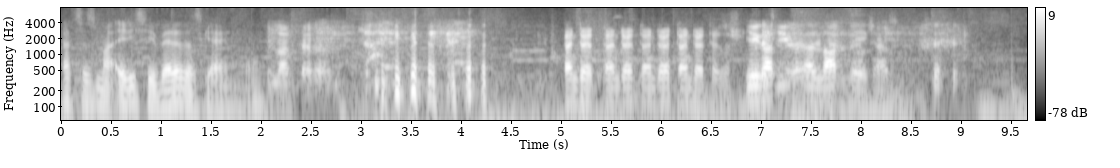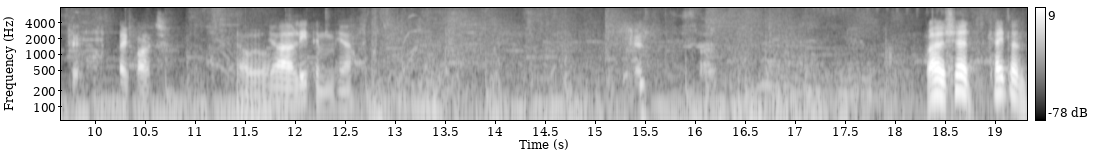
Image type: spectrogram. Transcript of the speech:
That says my ADC better this game. A lot better. Don't do it, don't do it, don't do it, don't do it. There's a sh- You got You a lot are there, gonna guys. big box. Bro. Oh, Yeah, lead them here. Oh shit, Caitlyn.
